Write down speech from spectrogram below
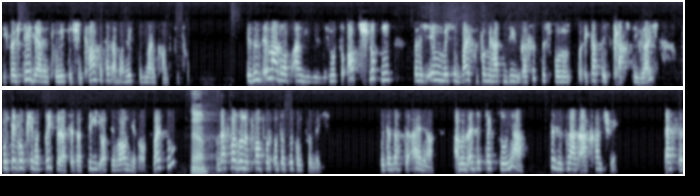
Ich verstehe deren politischen Kampf, es hat aber nichts mit meinem Kampf zu tun. Wir sind immer darauf angewiesen. Ich musste oft schlucken, wenn ich irgendwelche Weißen von mir hatten, die rassistisch wurden und ich dachte, ich klatsch die gleich. Wo ich denke, okay, was bringt mir das jetzt? Das fliege ich aus dem Raum hier raus, weißt du? Ja. Und das war so eine Form von Unterdrückung für mich. Und dann dachte, Alter, aber im Endeffekt so, ja, this is not our country. That's a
